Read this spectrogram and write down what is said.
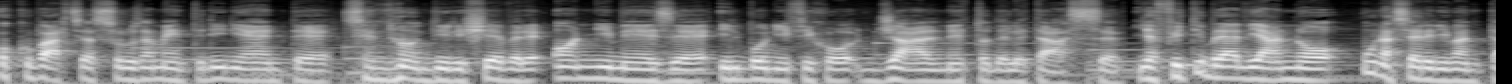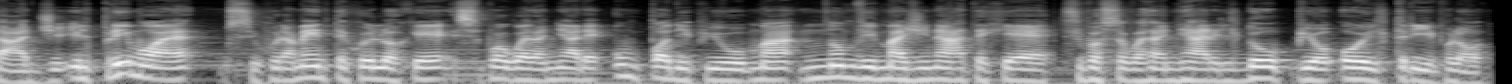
occuparsi assolutamente di niente se non di ricevere ogni mese il bonifico già al netto delle tasse. Gli affitti brevi hanno una serie di vantaggi. Il primo è sicuramente quello che si può guadagnare un po' di più, ma non vi immaginate che si possa guadagnare il doppio o il triplo.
